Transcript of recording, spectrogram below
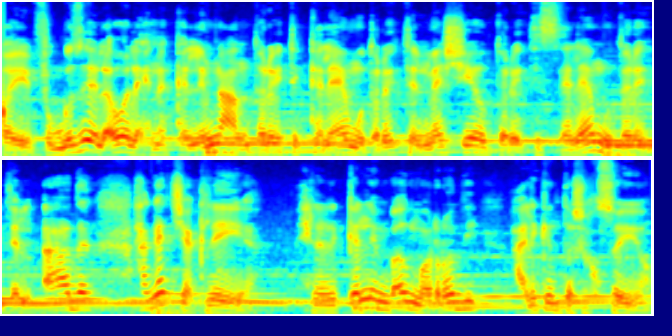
طيب في الجزء الأول إحنا اتكلمنا عن طريقة الكلام وطريقة المشيه وطريقة السلام وطريقة القعدة. حاجات شكلية. إحنا هنتكلم بقى المرة دي عليك انت شخصيا.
